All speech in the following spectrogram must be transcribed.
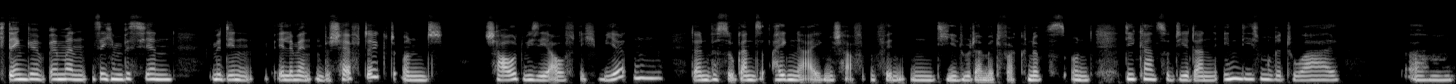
Ich denke, wenn man sich ein bisschen mit den Elementen beschäftigt und schaut, wie sie auf dich wirken, dann wirst du ganz eigene Eigenschaften finden, die du damit verknüpfst und die kannst du dir dann in diesem Ritual ähm,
